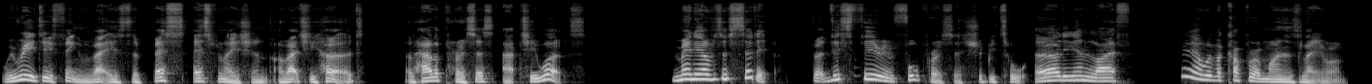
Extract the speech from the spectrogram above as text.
we really do think that is the best explanation I've actually heard of how the process actually works. Many others have said it, but this theory and thought process should be taught early in life, you know, with a couple of reminders later on.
